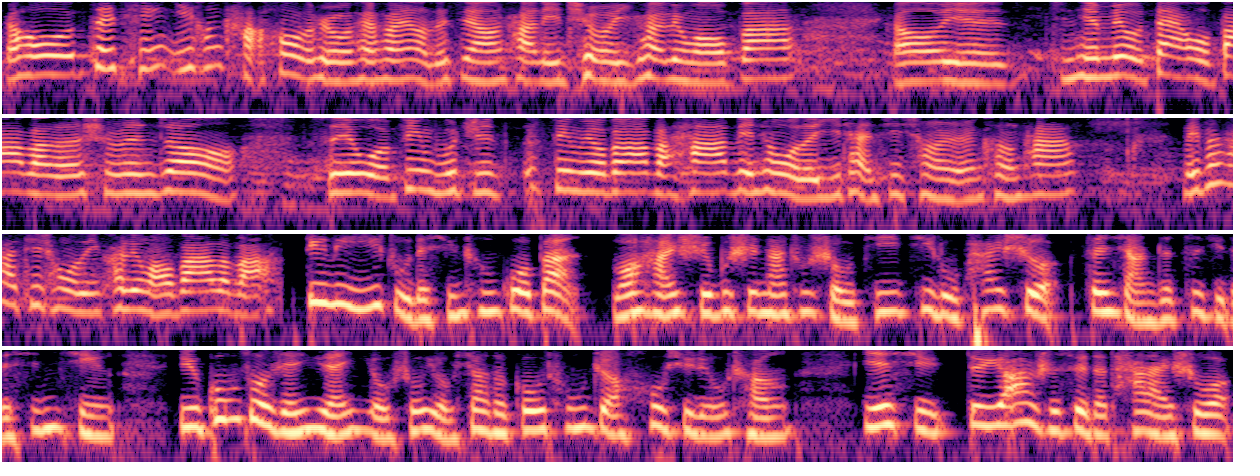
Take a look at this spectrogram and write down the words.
然后在填银行卡号的时候，我才发现我的信用卡里只有一块六毛八。然后也今天没有带我爸爸的身份证，所以我并不知，并没有办法把他变成我的遗产继承人。可能他。没办法继承我的一块六毛八了吧？订立遗嘱的行程过半，王涵时不时拿出手机记录拍摄，分享着自己的心情，与工作人员有说有笑地沟通着后续流程。也许对于二十岁的他来说，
